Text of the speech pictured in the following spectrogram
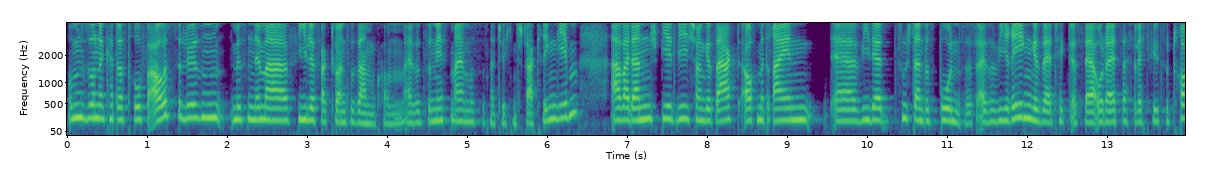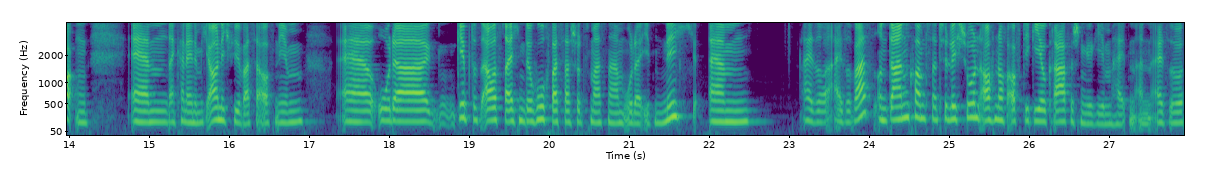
um so eine Katastrophe auszulösen, müssen immer viele Faktoren zusammenkommen. Also zunächst mal muss es natürlich einen Starkregen geben, aber dann spielt, wie schon gesagt, auch mit rein, äh, wie der Zustand des Bodens ist. Also wie regengesättigt ist er oder ist er vielleicht viel zu trocken? Ähm, dann kann er nämlich auch nicht viel Wasser aufnehmen. Äh, oder gibt es ausreichende Hochwasserschutzmaßnahmen oder eben nicht? Ähm, also, also was? Und dann kommt es natürlich schon auch noch auf die geografischen Gegebenheiten an. Also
